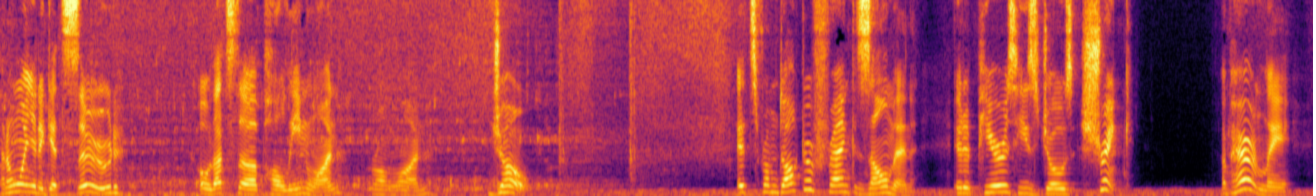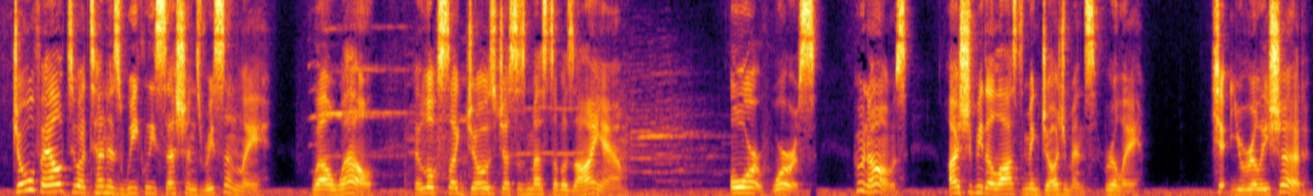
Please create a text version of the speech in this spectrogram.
I don't want you to get sued. Oh, that's the Pauline one. Wrong one. Joe. It's from Dr. Frank Zellman. It appears he's Joe's shrink. Apparently, Joe failed to attend his weekly sessions recently. Well, well, it looks like Joe's just as messed up as I am. Or worse. Who knows? I should be the last to make judgments, really. Yeah, you really should.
